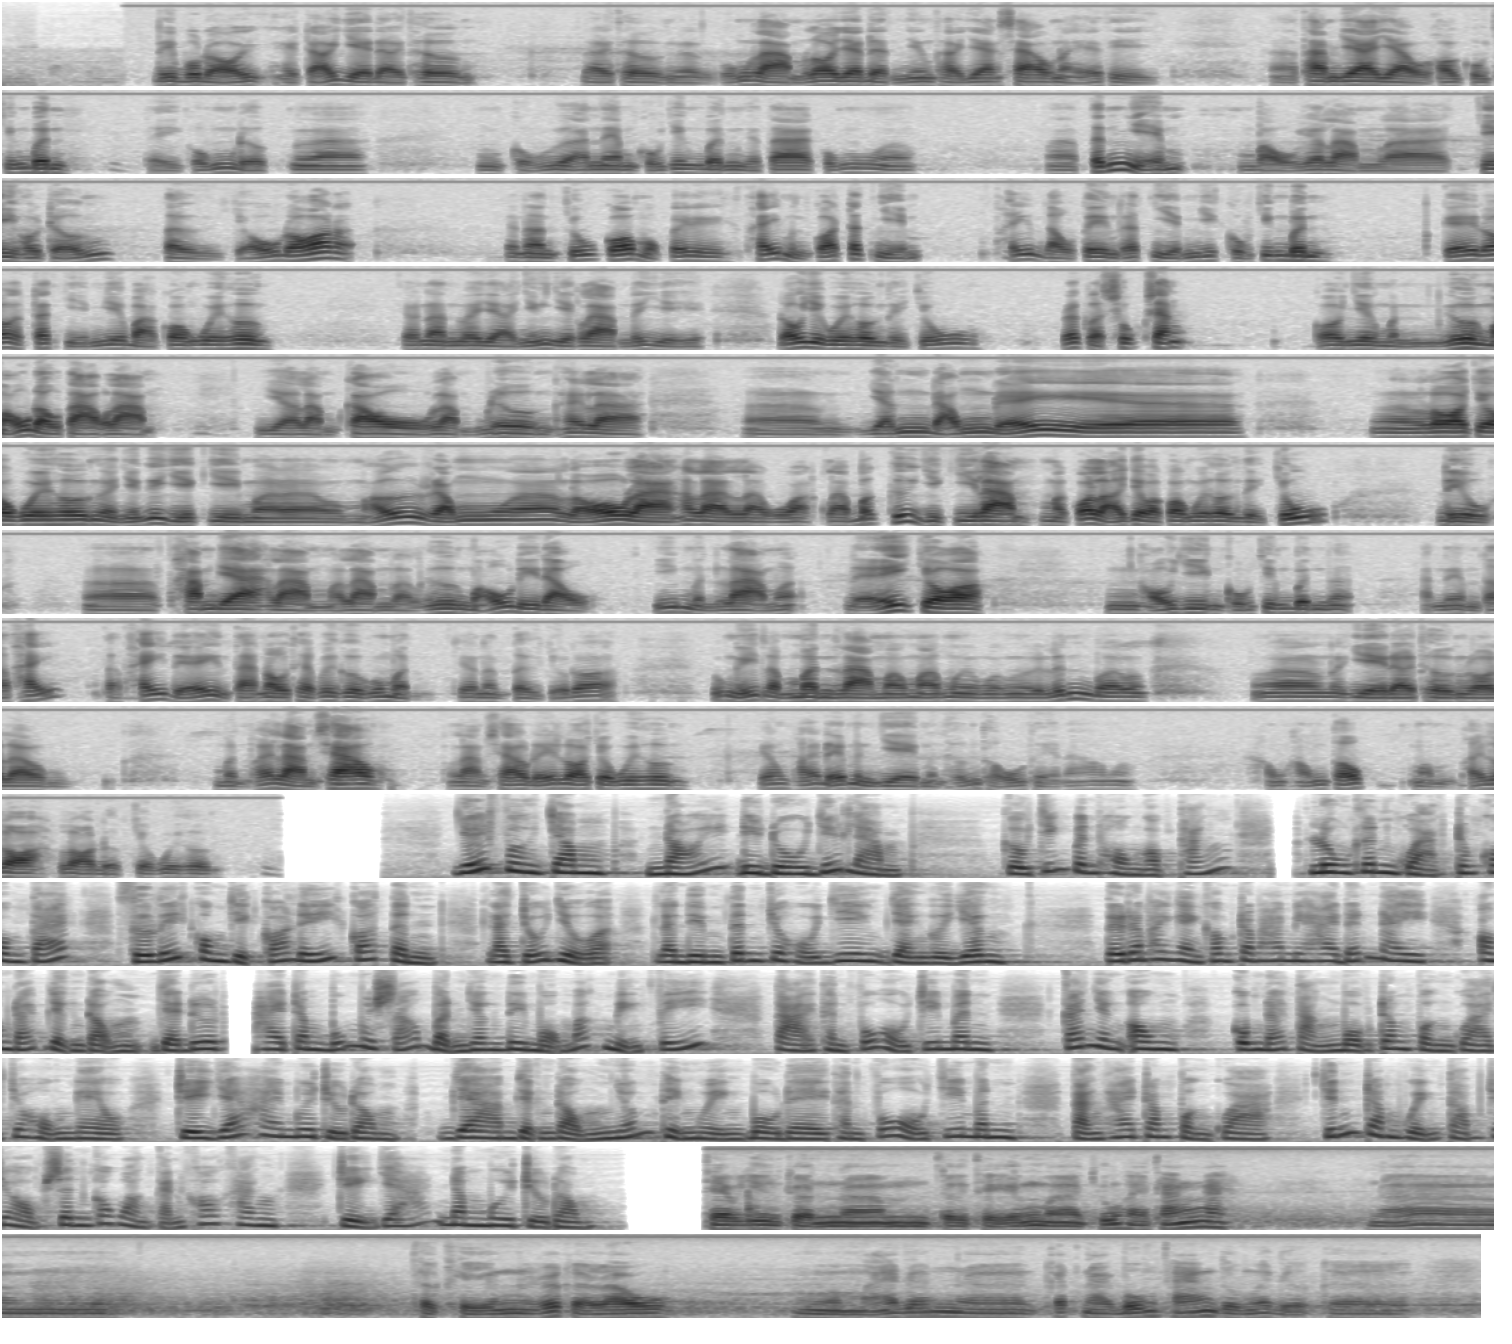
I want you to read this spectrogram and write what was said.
Đi bộ đội thì trở về đời thường, đời thường cũng làm lo gia đình nhưng thời gian sau này thì à, tham gia vào hội cựu chiến binh thì cũng được à, cụ anh em cựu chiến binh người ta cũng à, tín nhiệm bầu cho làm là chi hội trưởng từ chỗ đó, đó. Cho nên chú có một cái thấy mình có trách nhiệm thấy đầu tiên trách nhiệm với cựu chiến binh kế đó là trách nhiệm với bà con quê hương. Cho nên bây giờ những việc làm để gì đối với quê hương thì chú rất là xuất sắc. Coi như mình gương mẫu đầu tàu làm giờ làm cầu làm đường hay là à, vận động để à, lo cho quê hương rồi những cái việc gì mà mở rộng à, lộ làng hay là, là hoặc là bất cứ việc gì làm mà có lợi cho bà con quê hương thì chú đều à, tham gia làm mà làm là gương mẫu đi đầu với mình làm á, để cho ừ, hội viên cựu chiến binh á, anh em người ta thấy người ta thấy để người ta noi theo cái gương của mình. Cho nên từ chỗ đó cũng nghĩ là mình làm mà, mà người, người lính mà, à, về đời thường rồi là mình phải làm sao làm sao để lo cho quê hương chứ không phải để mình về mình hưởng thụ thì nó không không không tốt mà mình phải lo lo được cho quê hương với phương châm nói đi đôi với làm cựu chiến binh Hồ Ngọc Thắng luôn linh hoạt trong công tác, xử lý công việc có lý, có tình, là chỗ dựa, là niềm tin cho hội viên và người dân. Từ năm 2022 đến nay, ông đã vận động và đưa 246 bệnh nhân đi mổ mắt miễn phí tại thành phố Hồ Chí Minh. Cá nhân ông cũng đã tặng 100 phần quà cho hộ nghèo trị giá 20 triệu đồng và vận động nhóm thiện nguyện Bồ Đề thành phố Hồ Chí Minh tặng 200 phần quà, 900 quyển tập cho học sinh có hoàn cảnh khó khăn trị giá 50 triệu đồng. Theo chương trình à, từ thiện mà chú Hải Thắng đã thực hiện rất là lâu mà mãi đến à, cách nay 4 tháng tôi mới được à,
